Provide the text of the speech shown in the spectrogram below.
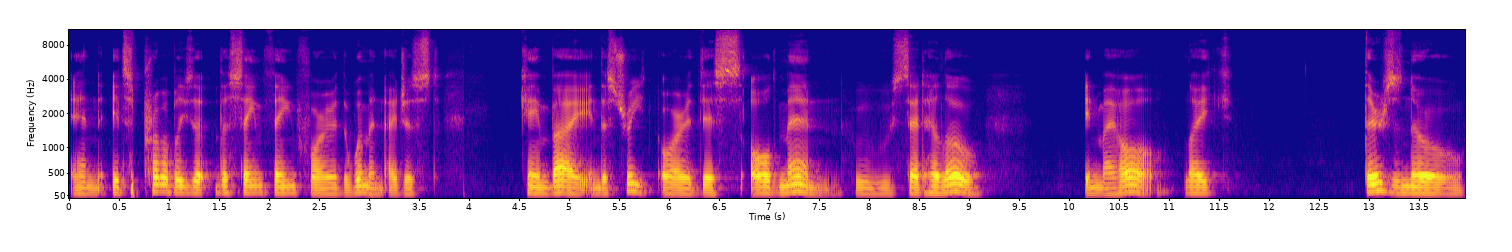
And it's probably the, the same thing for the woman I just came by in the street, or this old man who said hello in my hall. Like, there's no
